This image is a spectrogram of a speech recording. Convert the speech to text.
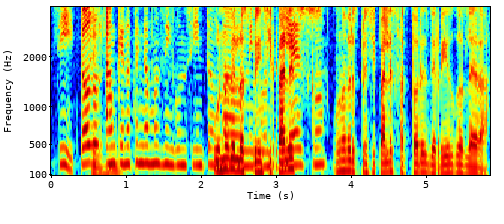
Sí, todos, aunque no tengamos ningún síntoma. Uno de los principales, riesgo. uno de los principales factores de riesgo es la edad.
